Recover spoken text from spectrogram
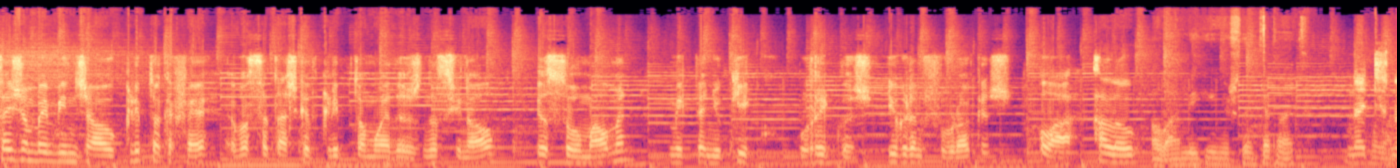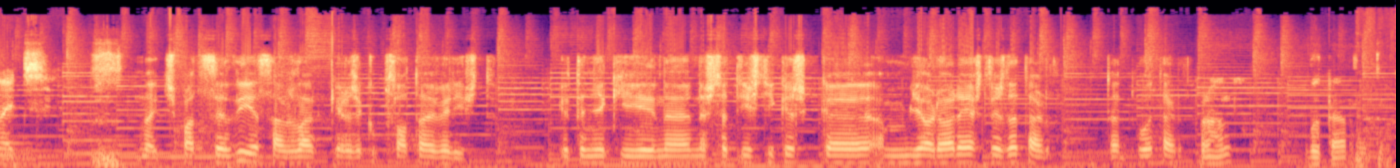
Sejam bem-vindos ao Cripto Café, a vossa tasca de criptomoedas nacional. Eu sou o Malman, comigo tenho o Kiko, o Riclas e o Grande Fubrocas. Olá. Alô. Olá, amiguinhos da internet. Noites, Olá. noites. Noites, pode ser dia, sabes lá que horas é que o pessoal está a ver isto. Eu tenho aqui na- nas estatísticas que a melhor hora é às 3 da tarde. Portanto, boa tarde. Pronto. Boa tarde, então.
